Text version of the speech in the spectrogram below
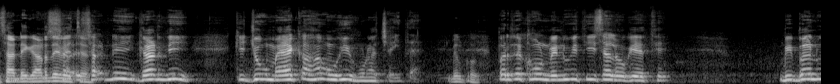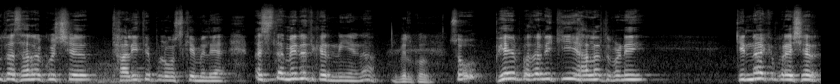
ਸਾਡੇ ਗੜ੍ਹ ਦੇ ਵਿੱਚ। ਸਾ- ਸਾ- ਨਹੀਂ ਗੜ ਨਹੀਂ ਕਿ ਜੋ ਮੈਂ ਕਹਾ ਉਹੀ ਹੋਣਾ ਚਾਹੀਦਾ ਹੈ। ਬਿਲਕੁਲ। ਪਰ ਦੇਖੋ ਹੁਣ ਮੈਨੂੰ ਵੀ 30 ਸਾਲ ਹੋ ਗਏ ਇੱਥੇ। ਬੀਬਾ ਨੂੰ ਤਾਂ ਸਾਰਾ ਕੁਝ ਥਾਲੀ ਤੇ ਪਲੋਸ ਕੇ ਮਿਲਿਆ। ਅਸੀਂ ਤਾਂ ਮਿਹਨਤ ਕਰਨੀ ਹੈ ਨਾ। ਬਿਲਕੁਲ। ਸੋ ਫਿਰ ਪਤਾ ਨਹੀਂ ਕੀ ਹਾਲਤ ਬਣੇ। ਕਿੰਨਾ ਕੁ ਪ੍ਰੈਸ਼ਰ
